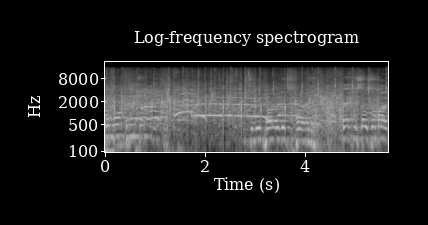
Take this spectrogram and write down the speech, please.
One more tonight. It's a new part of this party. Thank you so, so much.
